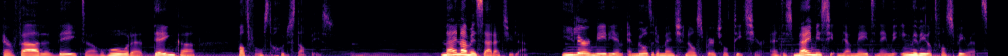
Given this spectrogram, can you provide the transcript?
ervaren, weten, horen, denken, wat voor ons de goede stap is. Mijn naam is Sarah Chula, healer, medium en multidimensional spiritual teacher. En het is mijn missie om jou mee te nemen in de wereld van spirits.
